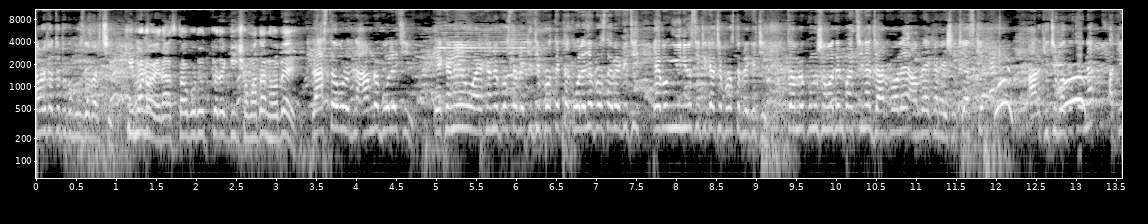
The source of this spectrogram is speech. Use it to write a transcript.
আমরা যতটুকু বুঝতে পারছি। কি মনে হয় রাস্তা অবরোধ করে কি সমাধান হবে? রাস্তা অবরোধ না আমরা বলেছি। এখানেও এখানে প্রস্তাব রেখেছি প্রত্যেকটা কলেজে প্রস্তাব রেখেছি এবং ইউনিভার্সিটির কাছে প্রস্তাব রেখেছি। তো আমরা কোনো সমাধান পাচ্ছি না যার ফলে আমরা এখানে এসেছি আজকে। আর কিছু বলতে চাই না? আর কি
